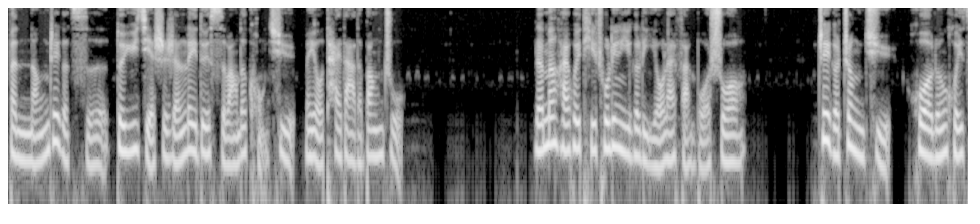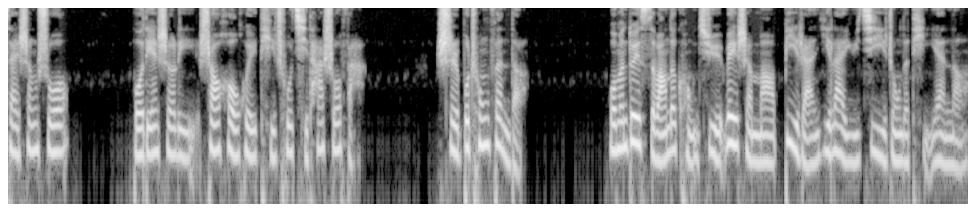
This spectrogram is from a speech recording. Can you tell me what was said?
本能”这个词对于解释人类对死亡的恐惧没有太大的帮助。人们还会提出另一个理由来反驳说。这个证据或轮回再生说，博颠舍利稍后会提出其他说法，是不充分的。我们对死亡的恐惧为什么必然依赖于记忆中的体验呢？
